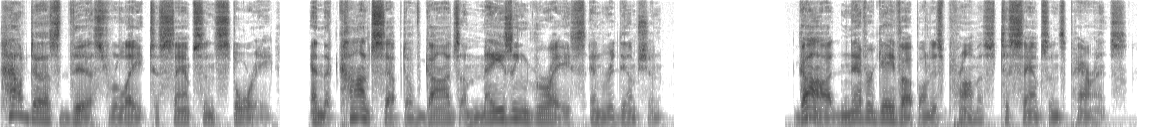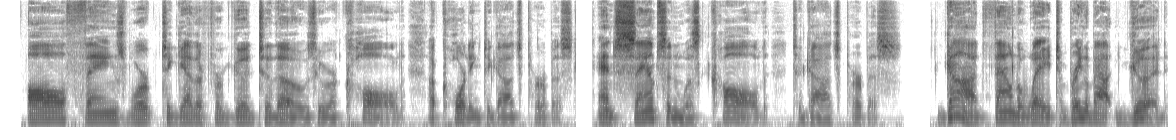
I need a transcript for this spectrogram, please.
How does this relate to Samson's story and the concept of God's amazing grace and redemption? God never gave up on his promise to Samson's parents all things work together for good to those who are called according to God's purpose. And Samson was called to God's purpose. God found a way to bring about good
